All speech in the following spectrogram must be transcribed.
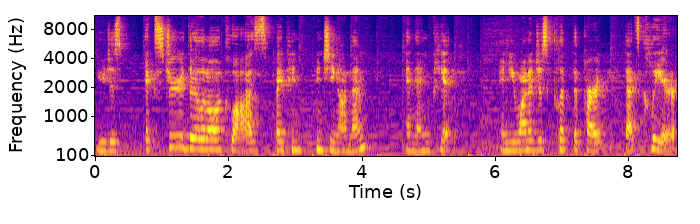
you just extrude their little claws by pin pinching on them and then clip. And you wanna just clip the part that's clear,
